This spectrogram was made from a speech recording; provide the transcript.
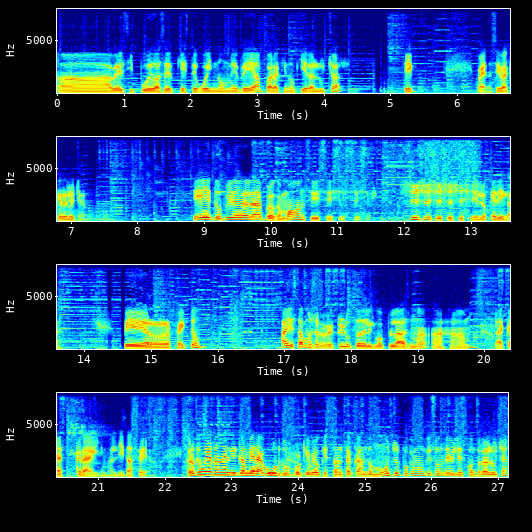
A ver si puedo hacer que este güey no me vea para que no quiera luchar. Sí. Bueno, sí va a querer luchar. Sí, tu de Pokémon. Sí, sí, sí, sí, sí. Sí, sí, sí, sí, sí, sí, lo que digas. Perfecto. Ahí estamos, el recluta del equipo Plasma. Ajá. Acá es Craggy, maldita sea. Creo que voy a tener que cambiar a Gurdur porque veo que están sacando muchos Pokémon que son débiles contra la lucha.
